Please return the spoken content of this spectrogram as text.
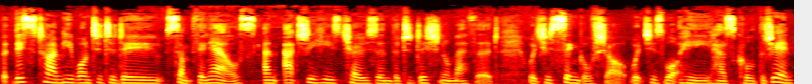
But this time he wanted to do something else and actually he's chosen the traditional method which is single shot which is what he has called the gin.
